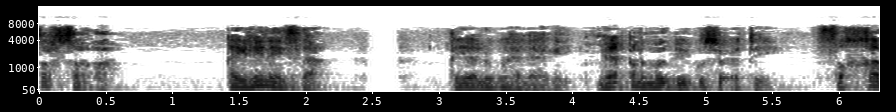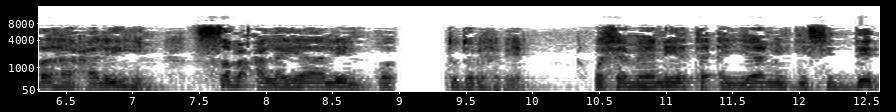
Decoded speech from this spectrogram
sarsar ah qaylinaysa ayaa lagu halaagay. Meeqa maalmood bay ku socotay. Sakharahaa calayhim sabca layaalin waa toddoba habeen. Wa hamaaniyata ayaamin iyo sideed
